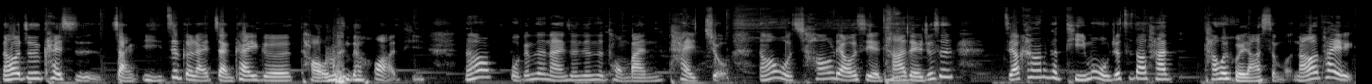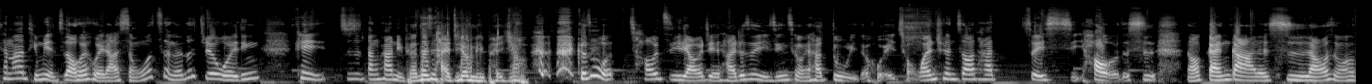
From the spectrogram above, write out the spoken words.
然后就是开始展以这个来展开一个讨论的话题。然后我跟这个男生真的同班太久，然后我超了解他的，就是只要看到那个题目，我就知道他。他会回答什么？然后他也看他的题目，也知道我会回答什么。我整个都觉得我已经可以就是当他女朋友，但是还只有女朋友。可是我超级了解他，就是已经成为他肚里的蛔虫，完全知道他最喜好的事，然后尴尬的事，然后什么，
